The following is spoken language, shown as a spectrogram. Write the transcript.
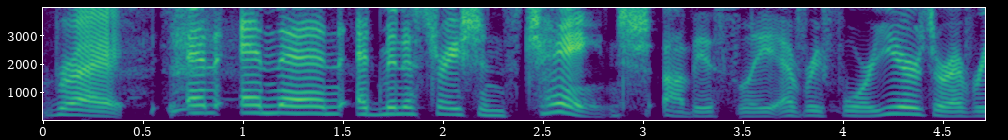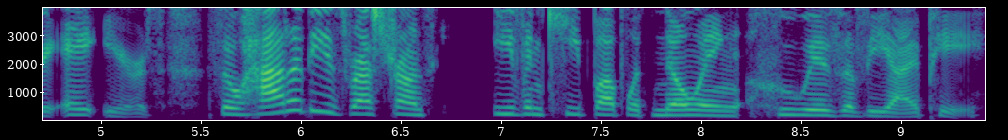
right. And and then administrations change, obviously, every four years or every eight years. So how do these restaurants even keep up with knowing who is a VIP?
